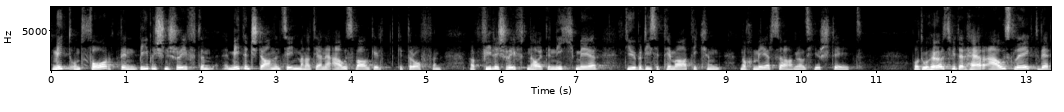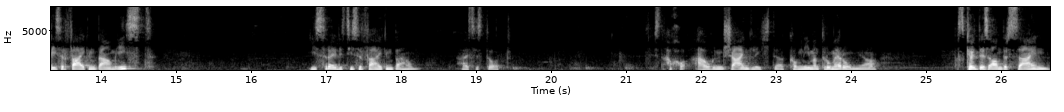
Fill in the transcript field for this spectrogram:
mit und vor den biblischen Schriften mit entstanden sind. Man hat ja eine Auswahl getroffen. Man hat viele Schriften heute nicht mehr, die über diese Thematiken noch mehr sagen, als hier steht wo du hörst, wie der Herr auslegt, wer dieser Feigenbaum ist. Israel ist dieser Feigenbaum, heißt es dort. Ist auch augenscheinlich, da kommt niemand drum herum, ja. Was könnte es anders sein?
